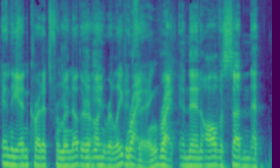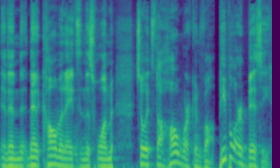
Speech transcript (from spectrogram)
And the end credits from another unrelated right, thing. right? And then all of a sudden, at, and then then it culminates in this one. So it's the homework involved. People are busy.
